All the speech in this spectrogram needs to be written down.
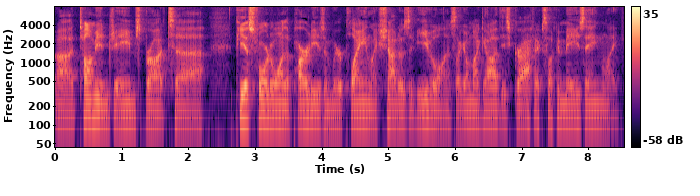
uh, Tommy and James brought uh, PS4 to one of the parties and we were playing like Shadows of Evil and it's like, "Oh my god, these graphics look amazing. Like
